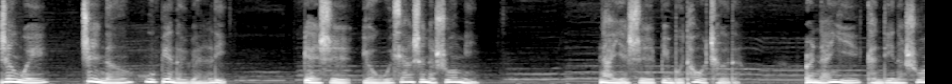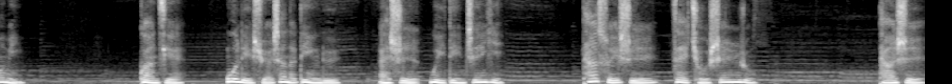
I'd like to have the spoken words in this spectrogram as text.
认为智能互变的原理，便是有无相生的说明，那也是并不透彻的，而难以肯定的说明。况且，物理学上的定律还是未定之意，它随时在求深入。它是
